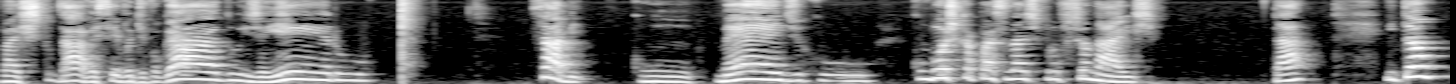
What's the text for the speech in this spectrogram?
vai estudar, vai ser advogado, engenheiro, sabe? Com médico, com boas capacidades profissionais, tá? Então,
